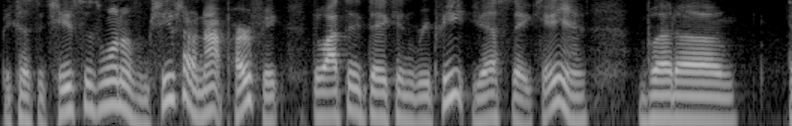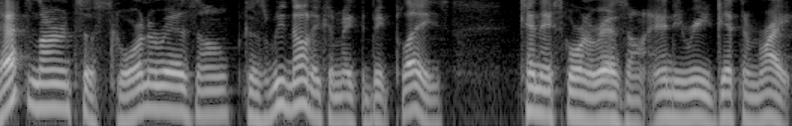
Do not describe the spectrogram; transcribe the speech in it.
because the Chiefs is one of them. Chiefs are not perfect. Do I think they can repeat? Yes, they can. But um, they have to learn to score in the red zone because we know they can make the big plays. Can they score in the red zone? Andy Reid, get them right.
